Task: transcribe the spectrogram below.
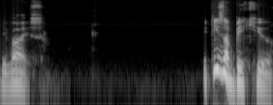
device. It is a BQ.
